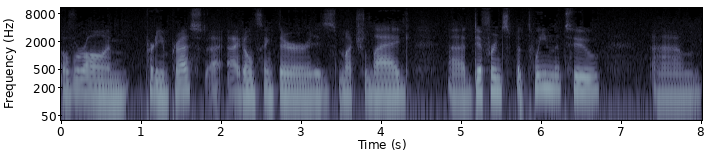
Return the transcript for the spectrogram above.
overall, I'm pretty impressed. I, I, don't think there is much lag uh, difference between the two. Um,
